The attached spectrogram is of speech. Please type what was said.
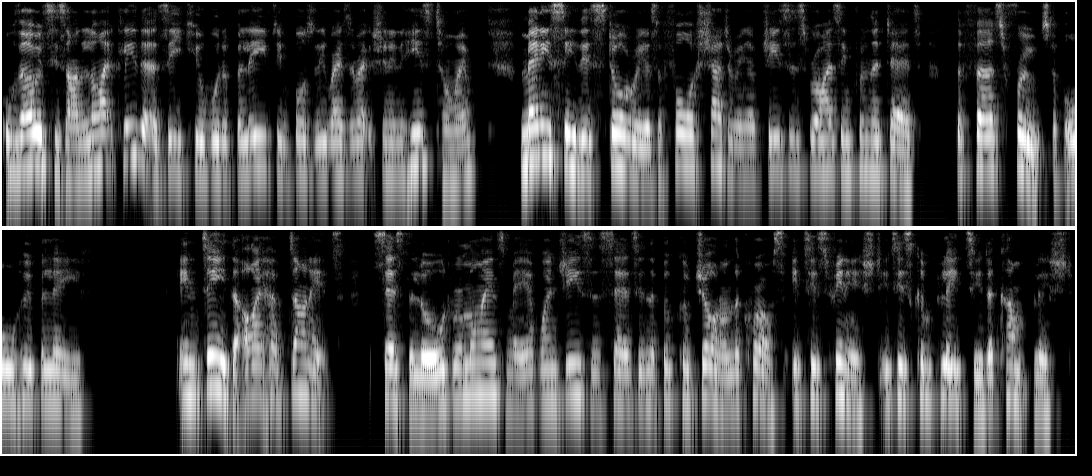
Although it is unlikely that Ezekiel would have believed in bodily resurrection in his time, many see this story as a foreshadowing of Jesus rising from the dead, the first fruits of all who believe. Indeed, that I have done it, says the Lord, reminds me of when Jesus says in the book of John on the cross, It is finished, it is completed, accomplished.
